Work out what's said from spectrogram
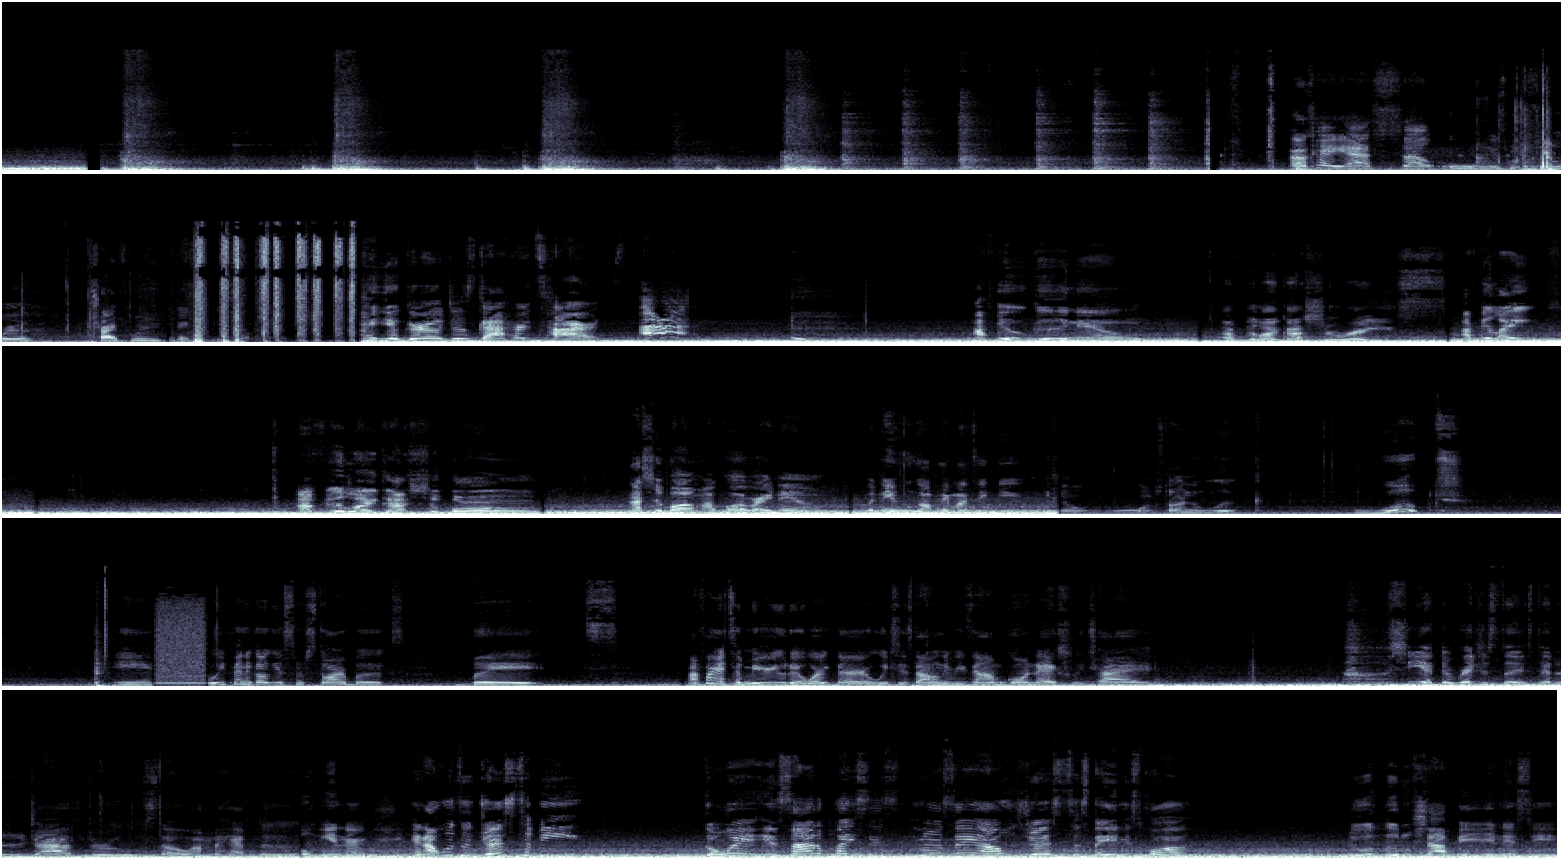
Okay, yeah, so, ooh, is my camera trifling? Your girl just got her tires. Ah! I feel good now. I feel like I should race. I feel like I feel like I should ball. I should ball my car right now. But then who gonna pay my ticket? Ooh, I'm starting to look whooped. And we finna go get some Starbucks. But my friend Tamiru that worked there, which is the only reason I'm going to actually try it. She had to register instead of the drive-through, so I'm gonna have to go in there. And I wasn't dressed to be going inside of places, you know what I'm saying? I was dressed to stay in this car, do a little shopping, and that's it.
